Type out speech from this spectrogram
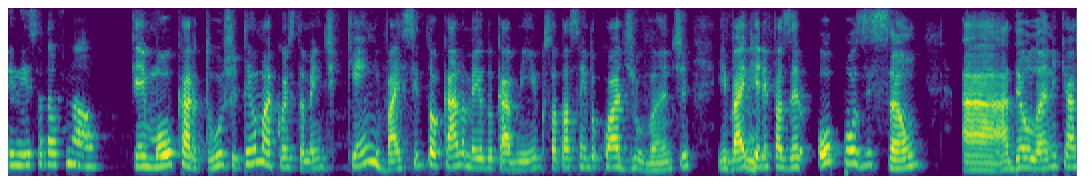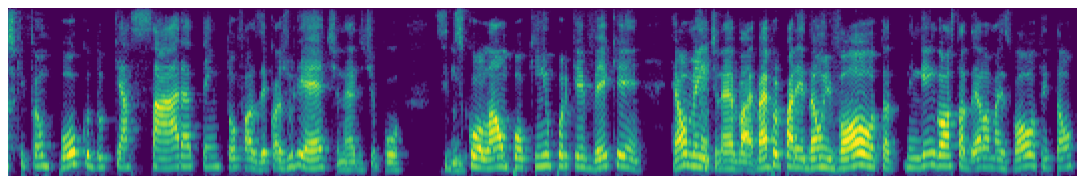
início até o final. Queimou o cartucho. E tem uma coisa também de quem vai se tocar no meio do caminho, que só está sendo coadjuvante e vai Sim. querer fazer oposição a, Deolane, que acho que foi um pouco do que a Sara tentou fazer com a Juliette, né? De tipo, se descolar um pouquinho, porque vê que realmente, né? Vai, vai para o paredão e volta, ninguém gosta dela, mas volta, então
